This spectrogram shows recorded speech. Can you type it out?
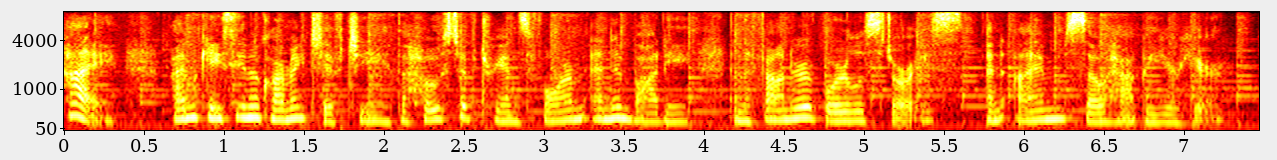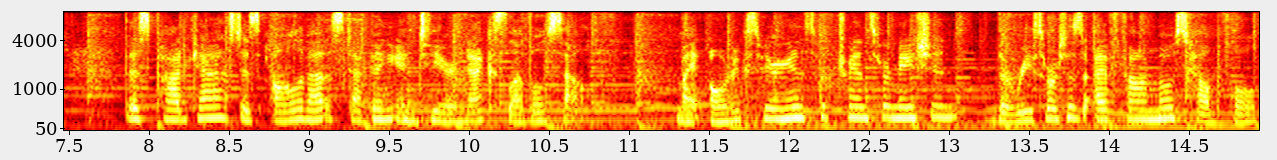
Hi, I'm Casey McCormick Chifchi, the host of Transform and Embody and the founder of Borderless Stories, and I'm so happy you're here. This podcast is all about stepping into your next level self, my own experience with transformation, the resources I've found most helpful,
